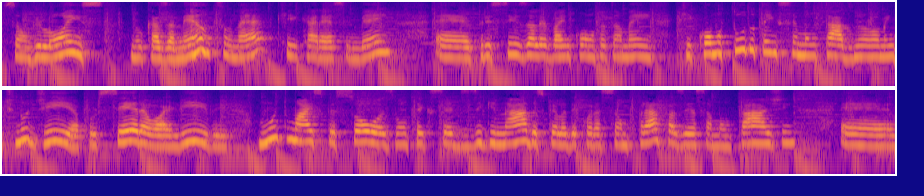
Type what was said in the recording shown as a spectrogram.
são vilões no casamento, né? Que carecem bem. É, precisa levar em conta também que, como tudo tem que ser montado normalmente no dia, por ser ao ar livre, muito mais pessoas vão ter que ser designadas pela decoração para fazer essa montagem. É,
